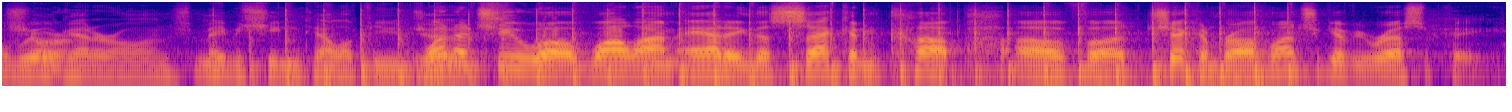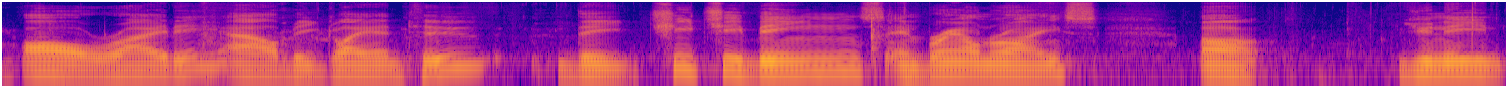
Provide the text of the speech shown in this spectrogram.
not we'll get her on. Maybe she can tell a few jokes. Why don't you, uh, while I'm adding the second cup of uh, chicken broth, why don't you give your recipe? All righty, I'll be glad to. The chichi beans and brown rice, uh, you need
